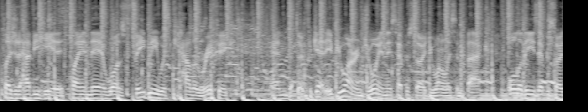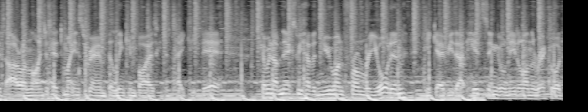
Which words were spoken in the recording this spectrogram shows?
Pleasure to have you here. Playing there was Feed Me with Calorific. And don't forget, if you are enjoying this episode, you want to listen back, all of these episodes are online. Just head to my Instagram, the link in bio is going to take you there. Coming up next, we have a new one from Riordan. He gave you that hit single, Needle on the Record.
